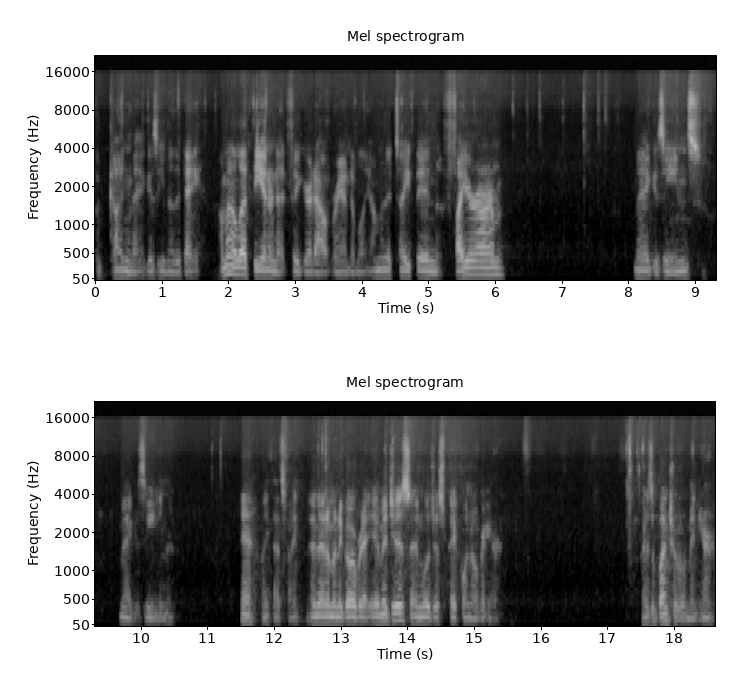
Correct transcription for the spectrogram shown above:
a gun magazine of the day. I'm going to let the internet figure it out randomly. I'm going to type in firearm magazines, magazine. Yeah, like that's fine. And then I'm going to go over to images and we'll just pick one over here. There's a bunch of them in here.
